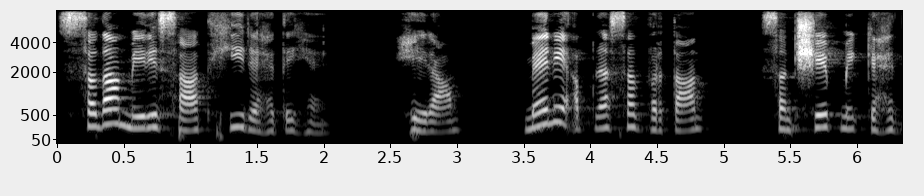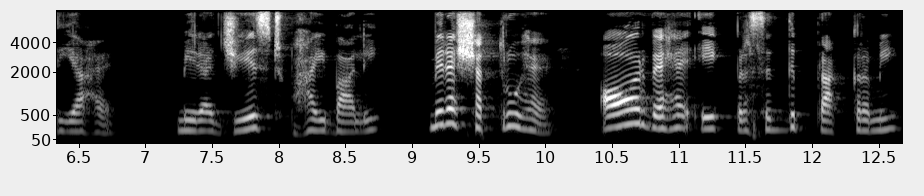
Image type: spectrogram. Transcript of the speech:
सदा मेरे साथ ही रहते हैं। हे राम, मैंने अपना सब वृतांत संक्षेप में कह दिया है। मेरा ज्येष्ठ भाई बाली, मेरा शत्रु है और वह एक प्रसिद्ध पराक्रमी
